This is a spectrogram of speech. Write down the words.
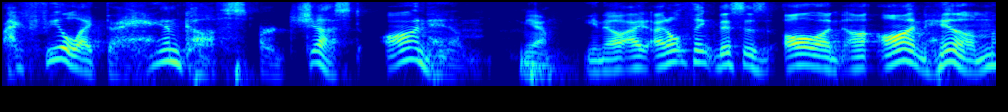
I feel like the handcuffs are just on him. Yeah. You know, I, I don't think this is all on on him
